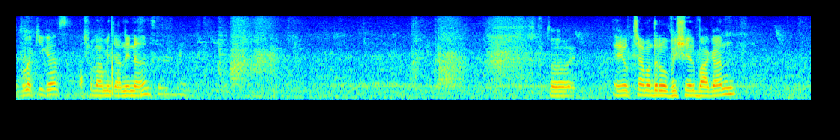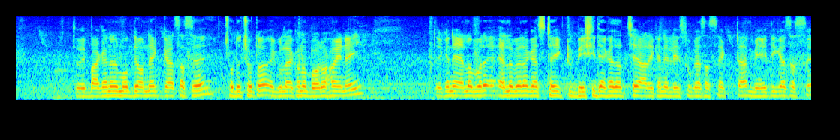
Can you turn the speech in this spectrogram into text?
এগুলা কি গাছ? আসলে আমি জানি না। তো এই হচ্ছে আমাদের অফিসের বাগান। তো এই বাগানের মধ্যে অনেক গাছ আছে ছোট ছোট এগুলো এখনও বড় হয় নাই। তো এখানে অ্যালোভেরা অ্যালোভেরা গাছটা একটু বেশি দেখা যাচ্ছে আর এখানে লেসু গাছ আছে একটা মেহেদি গাছ আছে।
